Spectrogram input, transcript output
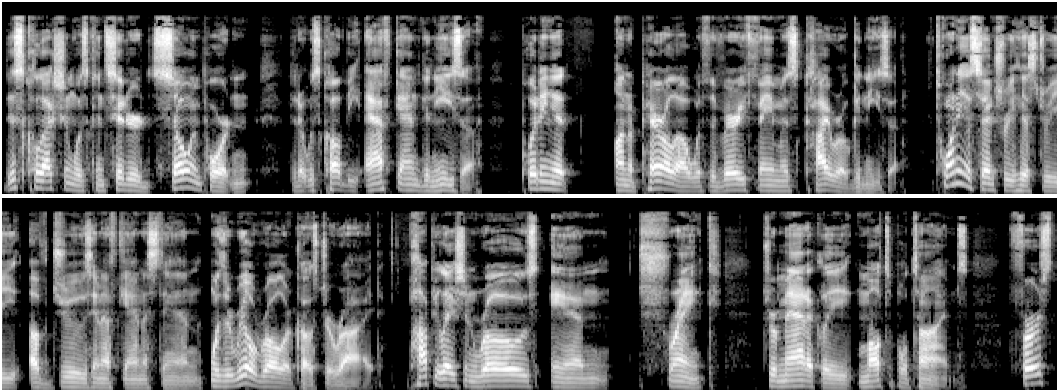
This collection was considered so important that it was called the Afghan Geniza, putting it on a parallel with the very famous Cairo Geniza. 20th century history of Jews in Afghanistan was a real roller coaster ride. Population rose and shrank dramatically multiple times. First,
